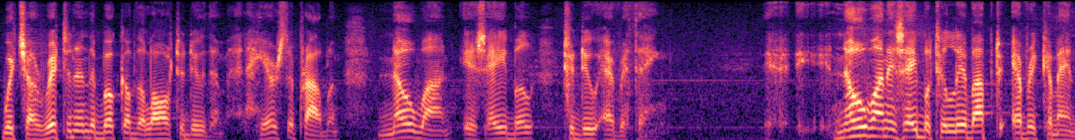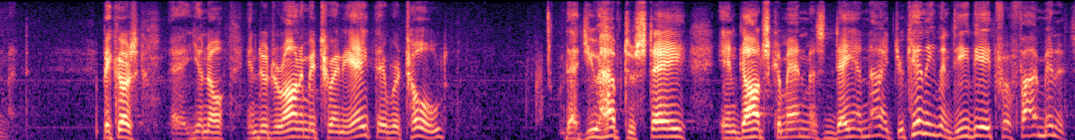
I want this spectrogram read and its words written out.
which are written in the book of the law to do them. And here's the problem no one is able to do everything no one is able to live up to every commandment. Because, uh, you know, in Deuteronomy 28, they were told that you have to stay in God's commandments day and night. You can't even deviate for five minutes.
